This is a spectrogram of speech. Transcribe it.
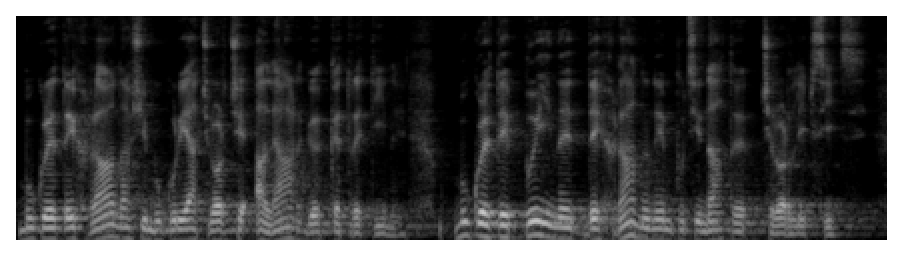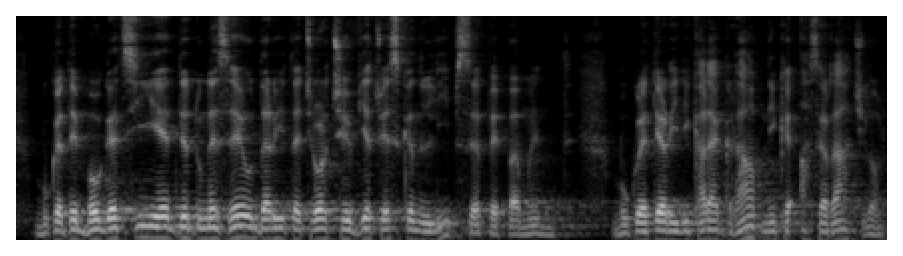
Bucură-te hrana și bucuria celor ce aleargă către tine. Bucură-te pâine de hrană neîmpuținată celor lipsiți. Bucură-te bogăție de Dumnezeu dăruită celor ce viețuiesc în lipsă pe pământ. Bucură-te ridicarea grabnică a săracilor.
